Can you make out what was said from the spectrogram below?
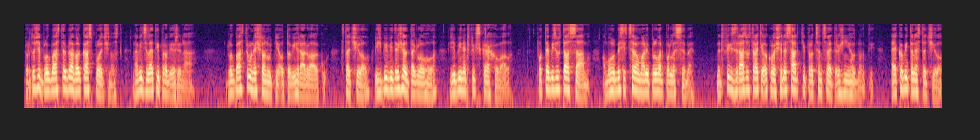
protože Blockbuster byla velká společnost, navíc lety prověřená. Blockbusteru nešlo nutně o to vyhrát válku. Stačilo, když by vydržel tak dlouho, že by Netflix krachoval. Poté by zůstal sám a mohl by si s cenou manipulovat podle sebe. Netflix zrázu ztratil okolo 60% své tržní hodnoty. A jako by to nestačilo.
